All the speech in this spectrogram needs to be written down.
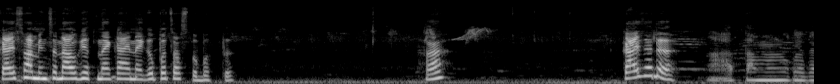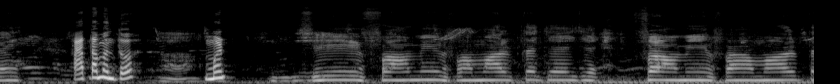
काय स्वामींचं नाव घेत नाही काय नाही गपच असतो भक्त. हा? काय झालं? आता म्हणू का जाय आता म्हणतो? हा. म्हण. श्री स्वामी समर्थ जय जय. स्वामी समर्थ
